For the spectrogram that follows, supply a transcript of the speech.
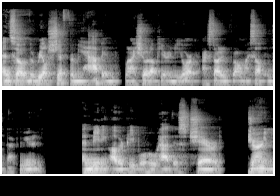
And so the real shift for me happened when I showed up here in New York. I started throwing myself into that community and meeting other people who had this shared journey,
